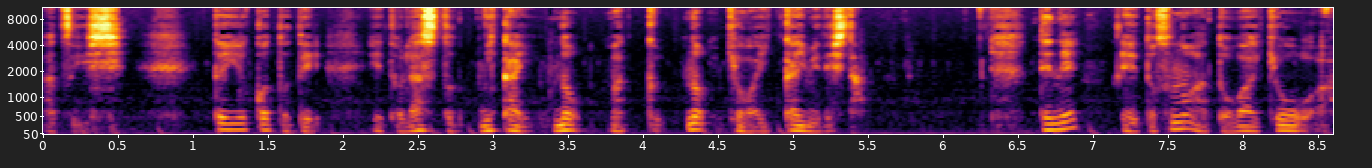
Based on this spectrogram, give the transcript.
暑いし。ということで、えっ、ー、と、ラスト2回の Mac の今日は1回目でした。でね、えっ、ー、と、その後は今日は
